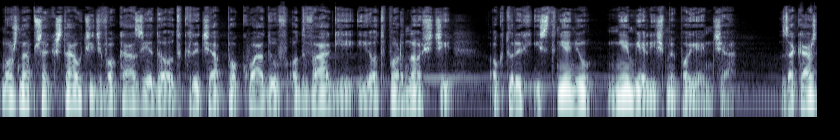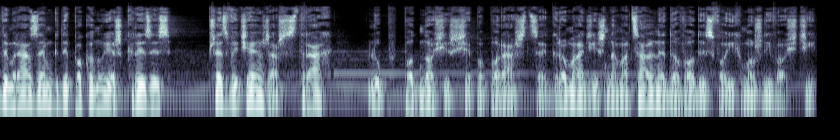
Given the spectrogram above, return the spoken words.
można przekształcić w okazję do odkrycia pokładów odwagi i odporności, o których istnieniu nie mieliśmy pojęcia. Za każdym razem, gdy pokonujesz kryzys, przezwyciężasz strach lub podnosisz się po porażce, gromadzisz namacalne dowody swoich możliwości.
